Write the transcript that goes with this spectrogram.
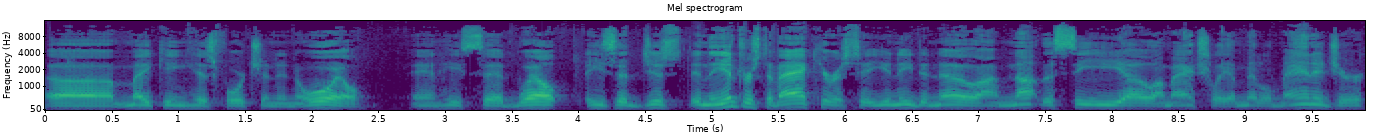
uh, making his fortune in oil. And he said, Well, he said, just in the interest of accuracy, you need to know I'm not the CEO, I'm actually a middle manager.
